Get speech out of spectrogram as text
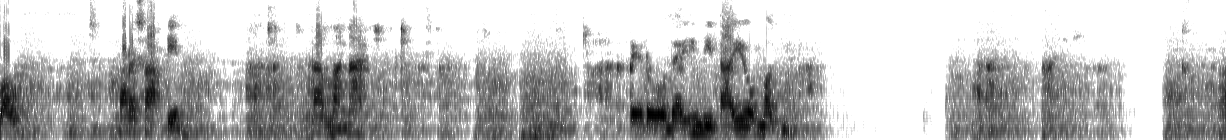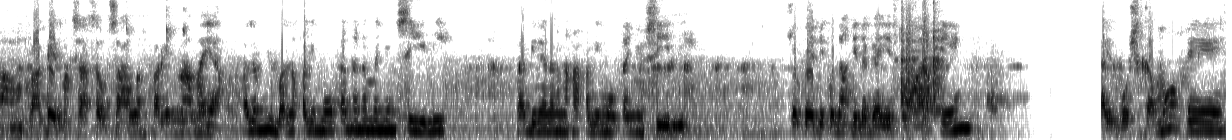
Wow. Para sa akin, tama na. Pero dahil hindi tayo mag Ah, bagay, magsasawsawan pa rin mamaya. Alam niyo ba, nakalimutan na naman yung sili. Lagi na lang nakakalimutan yung sili. So, pwede ko nang ilagay itong aking talbos kamote.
